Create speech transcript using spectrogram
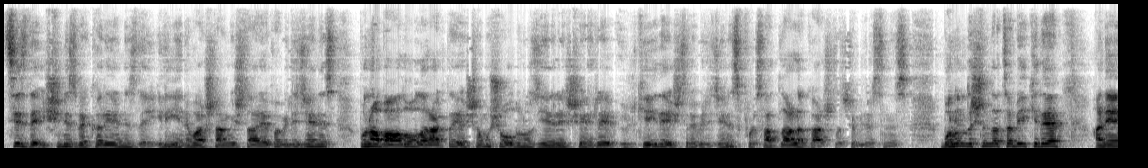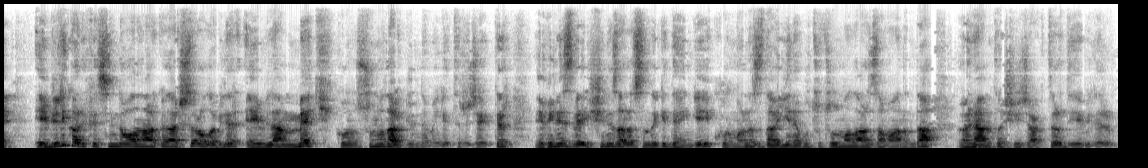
siz de işiniz ve kariyerinizle ilgili yeni başlangıçlar yapabileceğiniz, buna bağlı olarak da yaşamış olduğunuz yeri, şehri, ülkeyi değiştirebileceğiniz fırsatlarla karşılaşabilirsiniz. Bunun dışında tabii ki de hani evlilik arifesinde olan arkadaşlar olabilir. Evlenmek konusunu da gündeme getirecektir. Eviniz ve işiniz arasındaki dengeyi kurmanız da yine bu tutulmalar zamanında önem taşıyacaktır diyebilirim.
